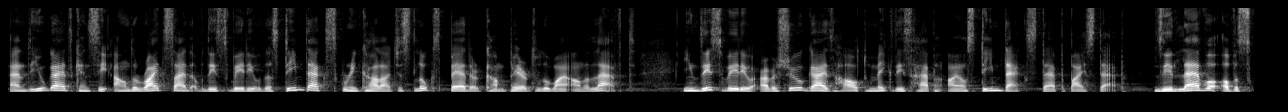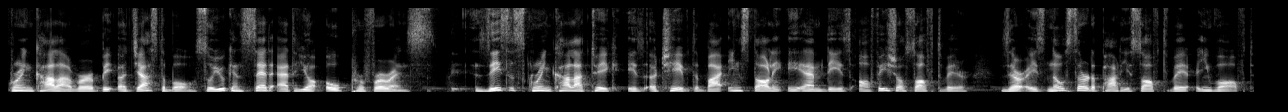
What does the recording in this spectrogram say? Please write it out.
And you guys can see on the right side of this video, the Steam Deck screen color just looks better compared to the one on the left. In this video, I will show you guys how to make this happen on your Steam Deck step by step. The level of screen color will be adjustable so you can set at your own preference. This screen color tweak is achieved by installing AMD's official software. There is no third-party software involved.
